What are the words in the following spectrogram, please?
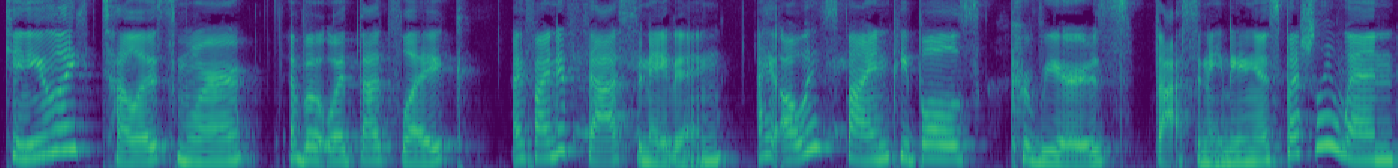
can you like tell us more about what that's like? I find it fascinating. I always find people's careers fascinating, especially when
